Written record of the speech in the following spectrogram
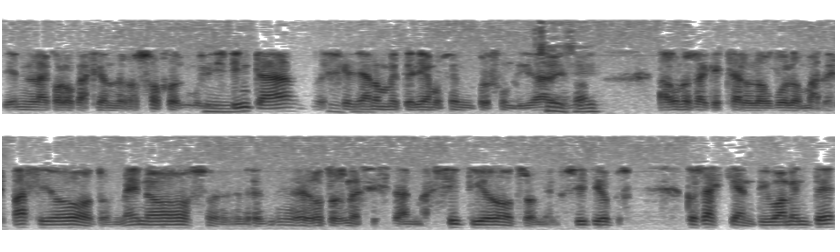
tiene la colocación de los ojos muy distinta es que ya nos meteríamos en profundidad algunos hay que echar los vuelos más despacio otros menos eh, otros necesitan más sitio otros menos sitio pues cosas que antiguamente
